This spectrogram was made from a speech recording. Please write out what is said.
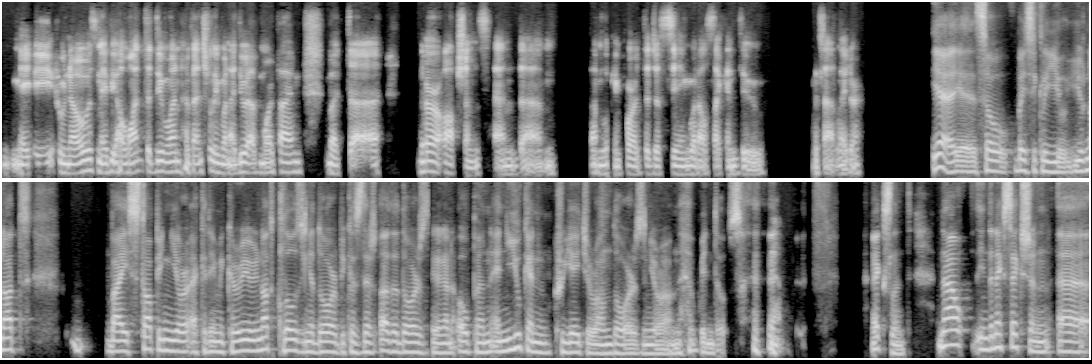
Maybe who knows? Maybe i'll want to do one eventually when i do have more time. But uh, there are options and um, i'm looking forward to just seeing what else i can do with that later. Yeah, yeah. So basically you you're not by stopping your academic career you're not closing a door because there's other doors that are going to open and you can create your own doors and your own windows. Yeah Excellent. Now, in the next section, uh,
